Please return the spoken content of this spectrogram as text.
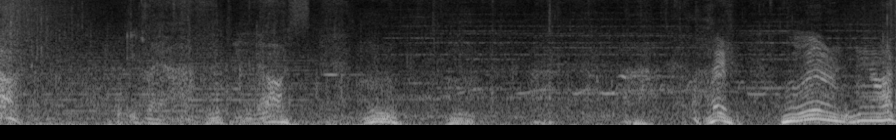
He drunk. Lost. I will not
